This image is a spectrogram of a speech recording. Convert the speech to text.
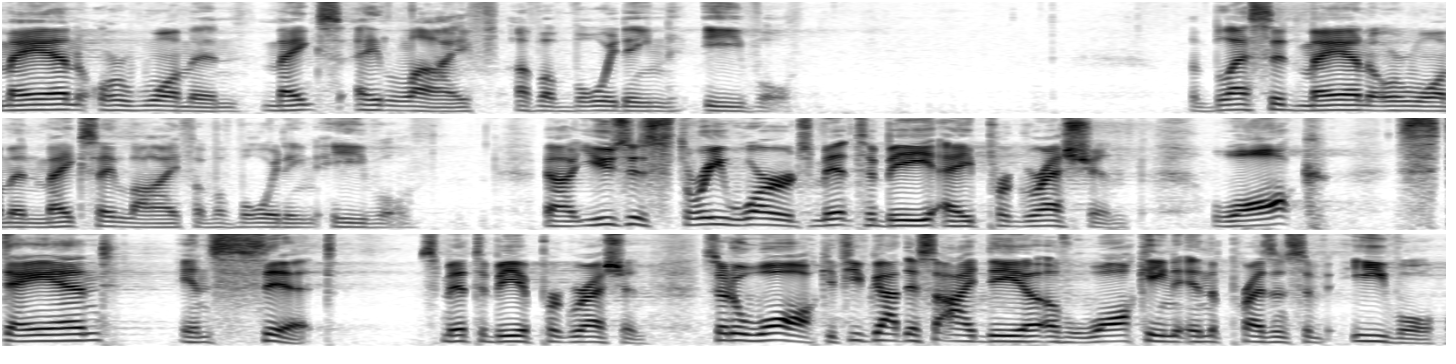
man or woman makes a life of avoiding evil. The blessed man or woman makes a life of avoiding evil. Now, it uses three words meant to be a progression walk, stand, and sit. It's meant to be a progression. So, to walk, if you've got this idea of walking in the presence of evil,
